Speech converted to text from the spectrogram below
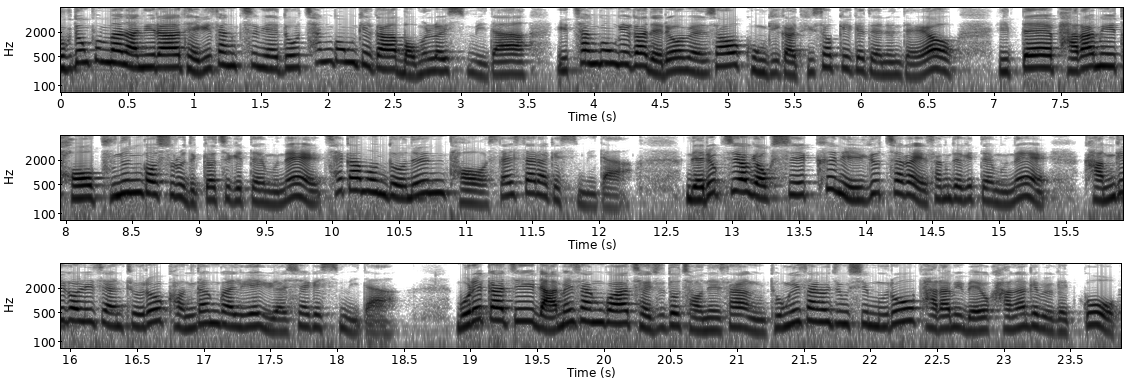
북동뿐만 아니라 대기 상층에도 찬 공기가 머물러 있습니다. 이 찬 공기가 내려오면서 공기가 뒤섞이게 되는데요. 이때 바람이 더 부는 것으로 느껴지기 때문에 체감 온도는 더 쌀쌀하겠습니다. 내륙 지역 역시 큰 일교차가 예상되기 때문에 감기 걸리지 않도록 건강 관리에 유의하셔야겠습니다. 모레까지 남해상과 제주도 전해상, 동해상을 중심으로 바람이 매우 강하게 불겠고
